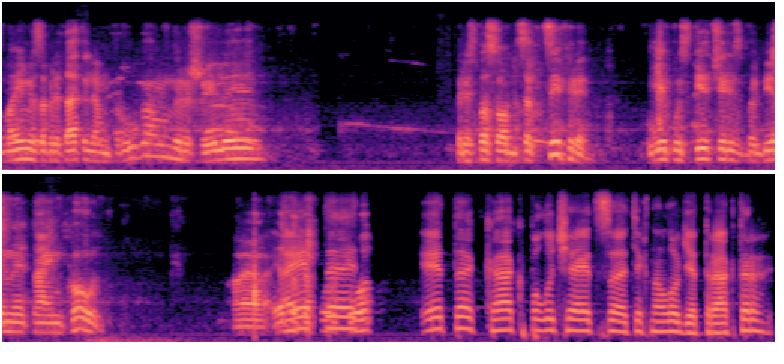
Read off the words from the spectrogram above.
с моим изобретателем другом решили приспособиться к цифре и пустить через бобины тайм-код. А, это, это такой код, это как получается технология трактор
